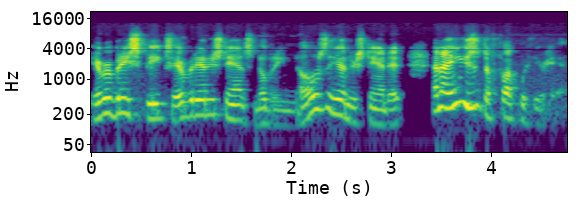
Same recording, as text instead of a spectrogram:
everybody speaks, everybody understands, nobody knows they understand it, and I use it to fuck with your head.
